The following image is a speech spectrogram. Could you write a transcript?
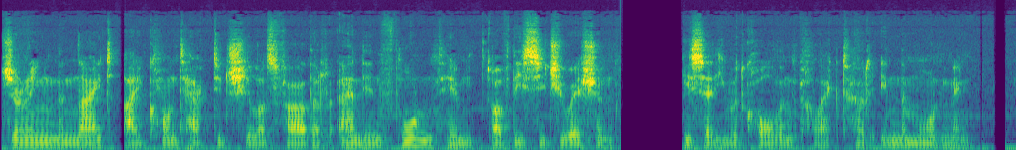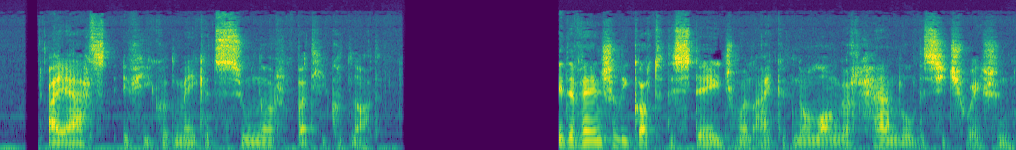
During the night, I contacted Sheila's father and informed him of the situation. He said he would call and collect her in the morning. I asked if he could make it sooner, but he could not. It eventually got to the stage when I could no longer handle the situation.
